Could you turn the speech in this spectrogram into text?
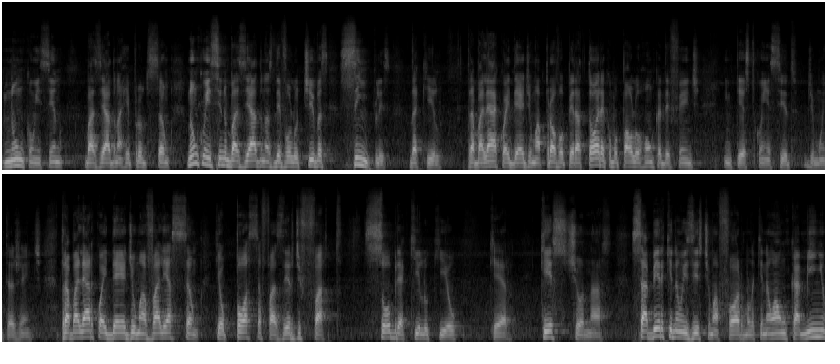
nunca um ensino baseado na reprodução, nunca um ensino baseado nas devolutivas simples daquilo. Trabalhar com a ideia de uma prova operatória, como Paulo Ronca defende em texto conhecido de muita gente. Trabalhar com a ideia de uma avaliação que eu possa fazer de fato sobre aquilo que eu quero. Questionar saber que não existe uma fórmula, que não há um caminho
